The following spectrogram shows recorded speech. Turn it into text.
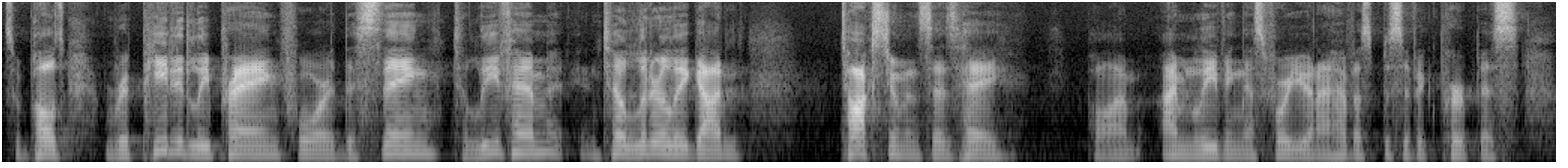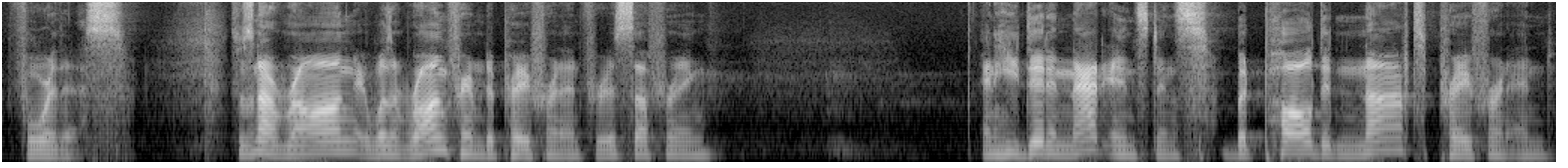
So, Paul's repeatedly praying for this thing to leave him until literally God talks to him and says, Hey, Paul, I'm, I'm leaving this for you, and I have a specific purpose for this. So it's not wrong. It wasn't wrong for him to pray for an end for his suffering. And he did in that instance, but Paul did not pray for an end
